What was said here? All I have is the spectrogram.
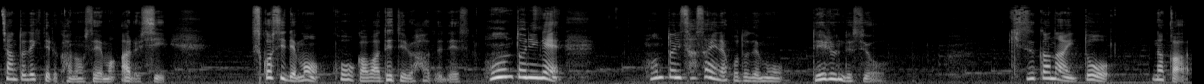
ちゃんとできてる可能性もあるし少しでも効果は出てるはずです。本当にね本当に些細なことでも出るんですよ。気づかないとなんか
